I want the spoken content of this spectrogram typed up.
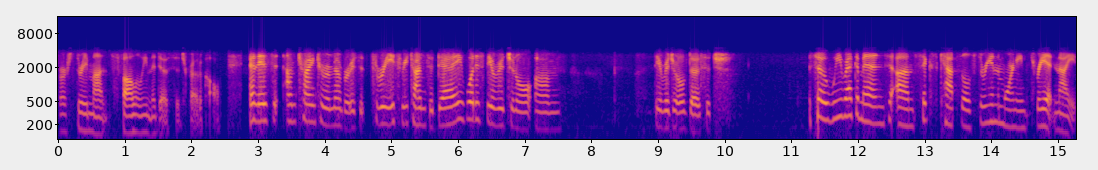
first 3 months following the dosage protocol. And is it I'm trying to remember is it 3 3 times a day? What is the original um the original dosage? So we recommend um, six capsules, three in the morning, three at night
